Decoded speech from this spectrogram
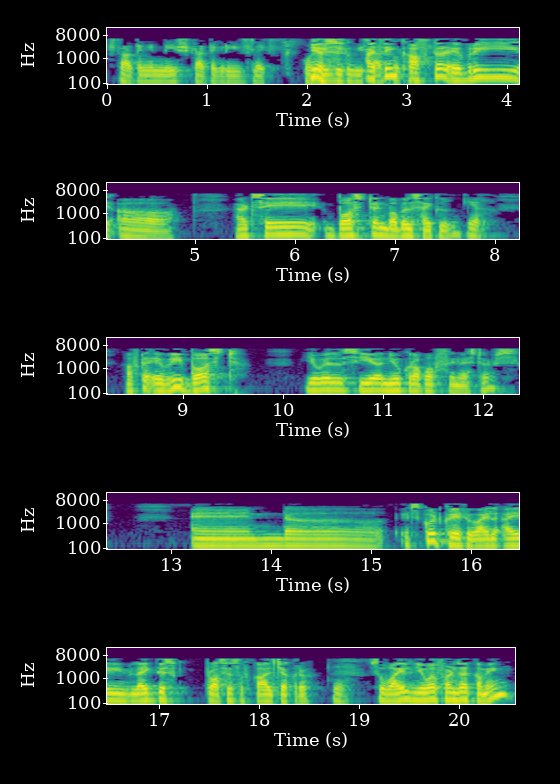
starting in niche categories like only yes, B2B I think focus. after every, uh, I'd say burst and bubble cycle. Yeah. After every burst, you will see a new crop of investors. And uh, it's good creative. I, I like this process of Kal Chakra. Yeah. So while newer funds are coming,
